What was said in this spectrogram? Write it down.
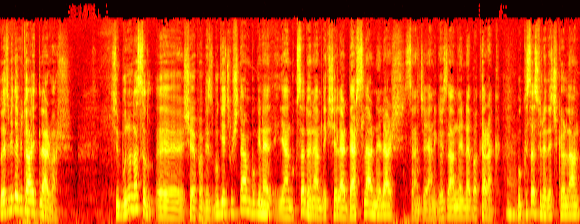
Dolayısıyla bir de müteahhitler var. Şimdi bunu nasıl e, şey yapabiliriz? Bu geçmişten bugüne yani bu kısa dönemdeki şeyler, dersler neler sence? Yani gözlemlerine bakarak Hı. bu kısa sürede çıkarılan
